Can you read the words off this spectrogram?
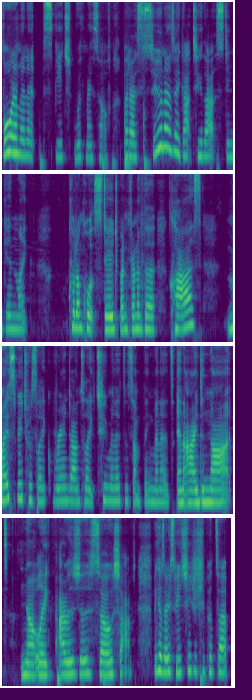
four minute speech with myself. But as soon as I got to that stinking like quote unquote stage but in front of the class, my speech was like ran down to like two minutes and something minutes and i did not know like i was just so shocked because our speech teacher she puts up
